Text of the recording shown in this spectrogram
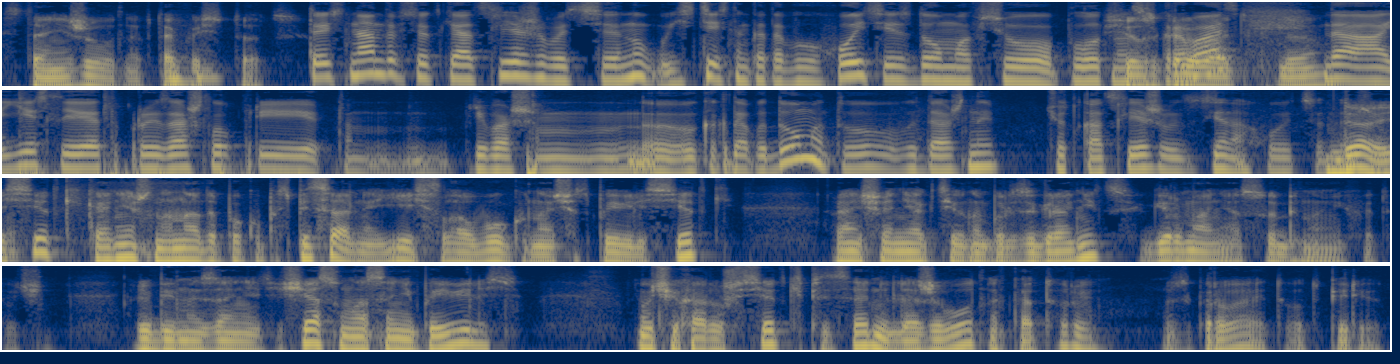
состояние животных в такой mm-hmm. ситуации. То есть надо все-таки отслеживать, ну, естественно, когда вы уходите из дома, все плотно всё закрывать. да. да, если это произошло при, там, при вашем, э, когда вы дома, то вы должны четко отслеживать, где находится. Да, живот. и сетки, конечно, надо покупать специальные. Есть, слава богу, у нас сейчас появились сетки. Раньше они активно были за границей, в Германии особенно у них это очень любимое занятие. Сейчас у нас они появились. Очень хорошие сетки специальные для животных, которые закрывает вот период.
